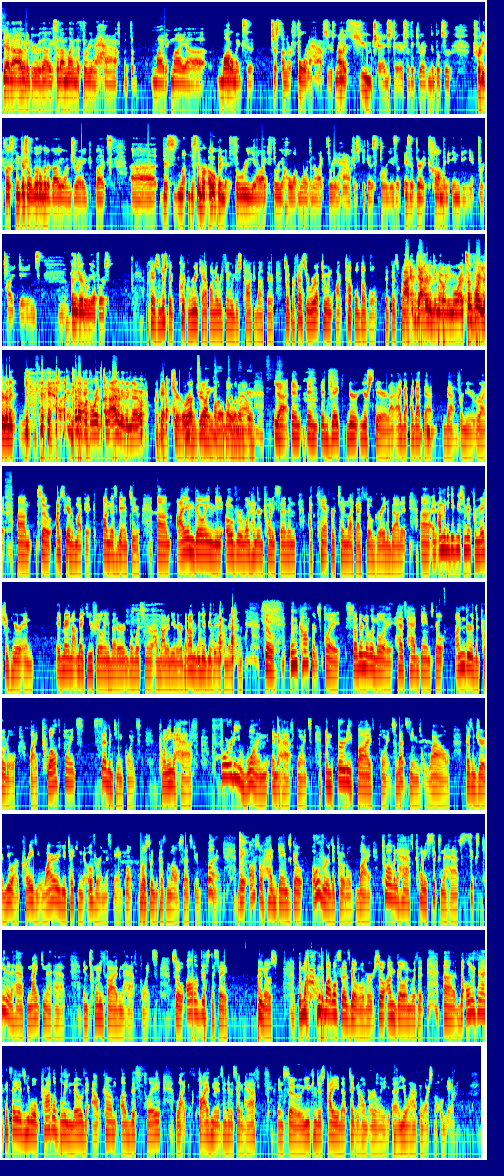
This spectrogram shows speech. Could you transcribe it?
Yeah, no, I would agree with that. Like I said, I'm laying the three and a half, but the my my uh, model makes it just under four and a half. So there's not a huge edge there. So I think you're right. I think the books are pretty close. I think there's a little bit of value on Drake, but uh, this this number opened at three, and I like three a whole lot more than I like three and a half, just because three is a is a very common ending for tight games. Because Jared, what do you have for us? Okay, so just a quick recap on everything we just talked about there. So, Professor, we're up to an octuple double at this point. I, I don't even know anymore. At some point, you're going to come up with words I, I, don't even know. Okay, sure. we're up to an octuple double now. Yeah, and, and and Jake, you're you're scared. I, I got I got that that from you, right? Um, so I'm scared of my pick on this game too. Um, I am going the over 127. I can't pretend like I feel great about it, uh, and I'm going to give you some information here and it may not make you feel any better, the listener, about it either, but I'm going to give you the information. so, in conference play, Southern Illinois has had games go under the total by 12 points, 17 points, 20 and a half, 41 and a half points, and 35 points. So that seems wow. Cousin Jared, you are crazy. Why are you taking the over in this game? Well, mostly because the model says to, but they also had games go over the total by 12 and a half, 26 and a half, 16 and a half, 19 and a half, and 25 and a half points. So all of this to say who knows? The, mo- the model says go over, so I'm going with it. Uh, the only thing I can say is you will probably know the outcome of this play like five minutes into the second half, and so you can just tidy it up, take it home early. Uh, you won't have to watch the whole game.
